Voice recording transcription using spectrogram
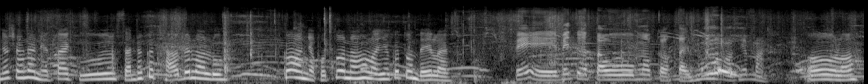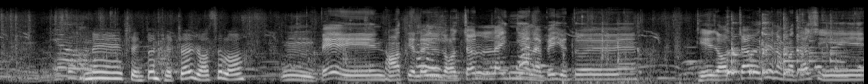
nhớ trong đó này tay của sản nó cứ thả bên lo luôn có nhà của tôi nó là nhà của tôi để lại bé bé tôi tàu mà còn phải không lo thế mà ờ lo nè chỉnh tuần thể trái rõ xí lo ừ bé họ tiền lấy rõ trái lấy nha là bé giờ tôi thì rõ trái thế nào mà ta chỉ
